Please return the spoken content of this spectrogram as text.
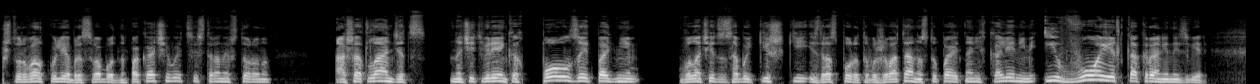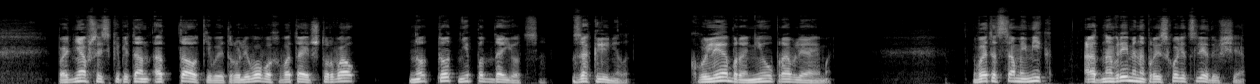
штурвал кулебры свободно покачивается из стороны в сторону, а шотландец на четвереньках ползает под ним, волочит за собой кишки из распоротого живота, наступает на них коленями и воет, как раненый зверь. Поднявшись, капитан отталкивает рулевого, хватает штурвал, но тот не поддается. Заклинило. Кулебра неуправляема. В этот самый миг одновременно происходит следующее.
